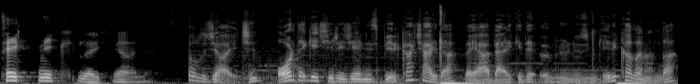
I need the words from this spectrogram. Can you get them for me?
Teknikle yani. olacağı için orada geçireceğiniz birkaç ayda veya belki de ömrünüzün geri kalanında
